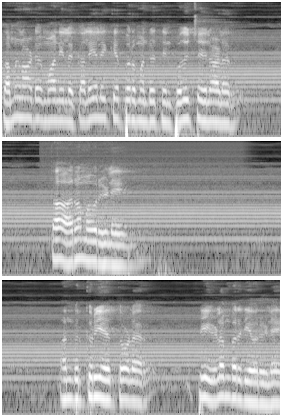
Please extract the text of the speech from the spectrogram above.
தமிழ்நாடு மாநில கலை இலக்கிய பெருமன்றத்தின் பொதுச் செயலாளர் த. அறம் அவர்களே அன்பிற்குரிய தோழர் பி. இளம்பருதி அவர்களே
